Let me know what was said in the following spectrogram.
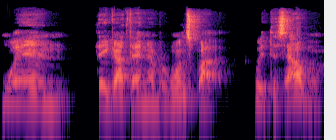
when they got that number one spot with this album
